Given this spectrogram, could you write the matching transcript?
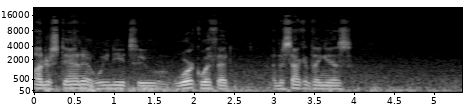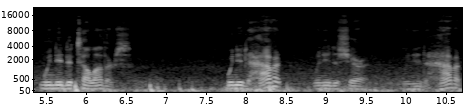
understand it. We need to work with it. And the second thing is we need to tell others. We need to have it. We need to share it. We need to have it.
